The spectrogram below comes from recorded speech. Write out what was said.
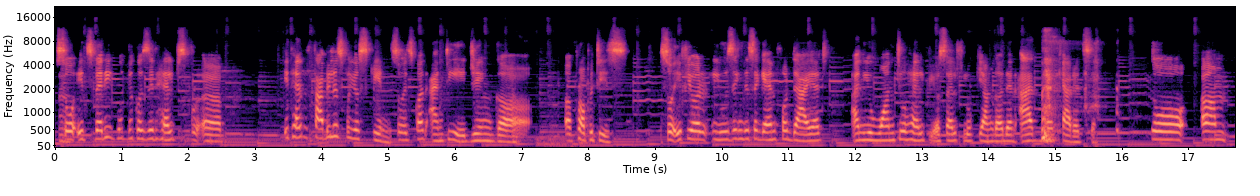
So it's very good because it helps. For, uh, it helps fabulous for your skin. So it's got anti-aging uh, uh, properties. So if you're using this again for diet and you want to help yourself look younger, then add more carrots. So um,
